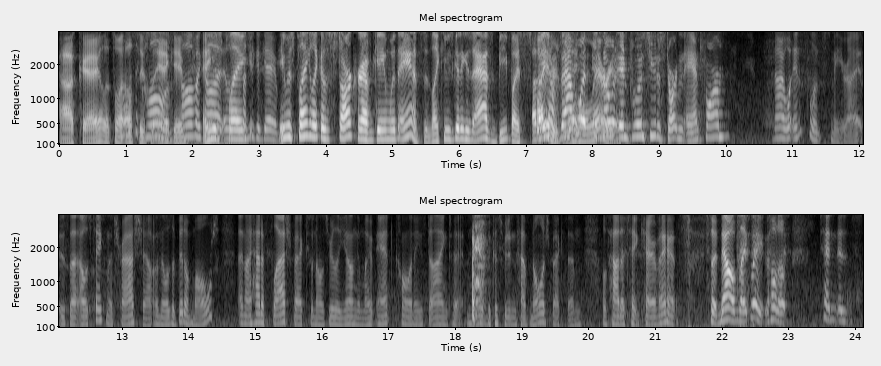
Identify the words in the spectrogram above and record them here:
"Okay, let's wa- What I'll was it see this ant game." Oh my and he was God, it was playing. such a good game. He was playing like a StarCraft game with ants, and like he was getting his ass beat by oh, spiders. Is that what is that what influenced you to start an ant farm? No, what influenced me, right, is that I was taking the trash out and there was a bit of mold, and I had a flashback to when I was really young and my ant colony's dying to mold because we didn't have knowledge back then of how to take care of ants. so now I'm like, wait, hold up, ten is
